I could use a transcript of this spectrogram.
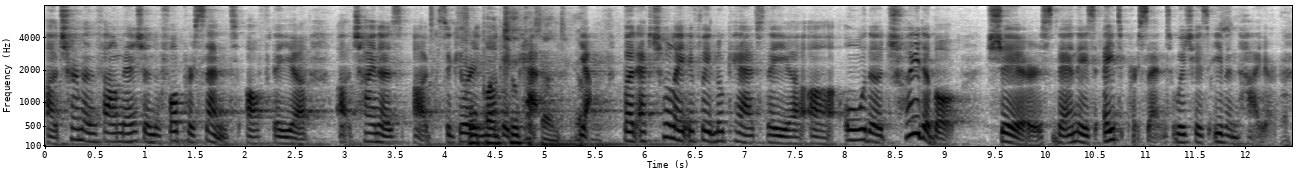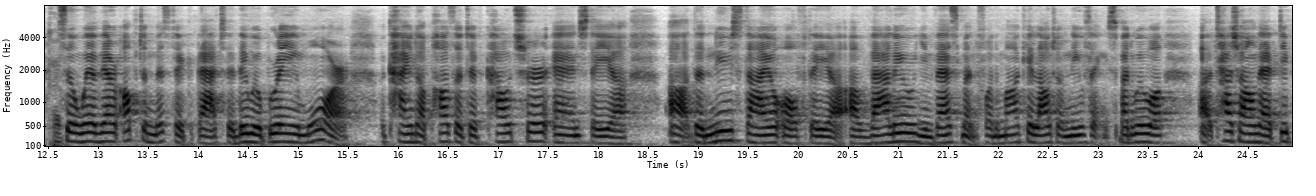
uh, Chairman Fang mentioned four percent of the China's uh, security market cap. 4.2%, yeah. but actually, if we look at the all the tradable shares, then it's 8%, which is even higher. Okay. So we're very optimistic that they will bring more kind of positive culture and the, uh, uh, the new style of the uh, uh, value investment for the market, a lot of new things. But we will uh, touch on that, deep,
